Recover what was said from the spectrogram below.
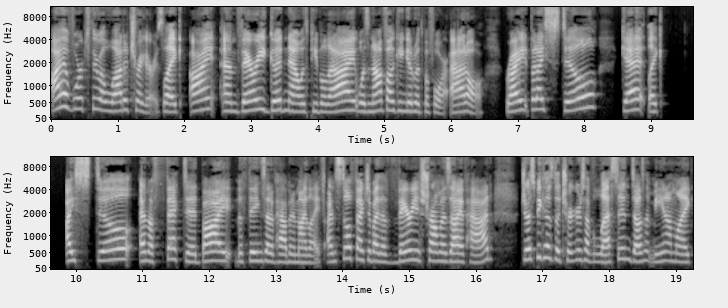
I have worked through a lot of triggers. Like, I am very good now with people that I was not fucking good with before at all. Right. But I still get like, I still am affected by the things that have happened in my life. I'm still affected by the various traumas I have had. Just because the triggers have lessened doesn't mean I'm like,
